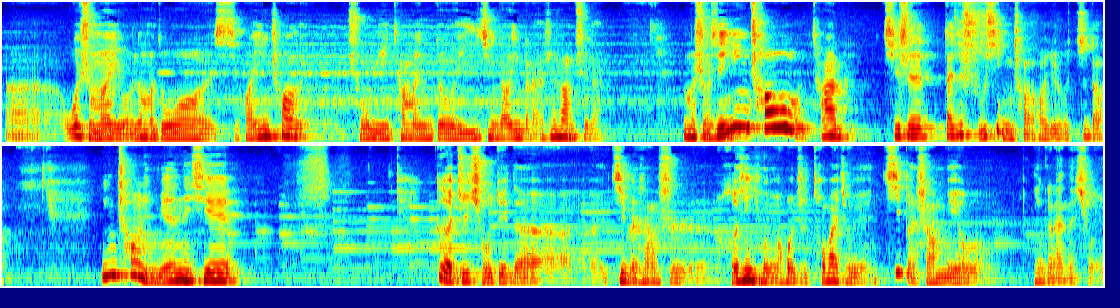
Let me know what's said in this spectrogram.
呃，为什么有那么多喜欢英超的球迷，他们都移情到英格兰身上去呢？那么，首先，英超它其实大家熟悉英超的话，就会知道，英超里面那些各支球队的基本上是。核心球员或者头牌球员基本上没有英格兰的球员，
